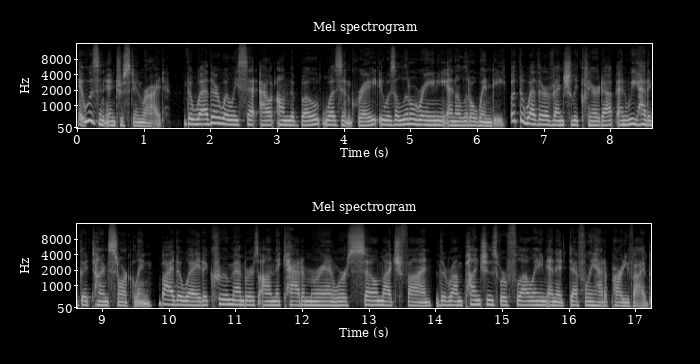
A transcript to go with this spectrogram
It was an interesting ride. The weather when we set out on the boat wasn't great. It was a little rainy and a little windy, but the weather eventually cleared up and we had a good time snorkeling. By the way, the crew members on the catamaran were so much fun. The rum punches were flowing and it definitely had a party vibe.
